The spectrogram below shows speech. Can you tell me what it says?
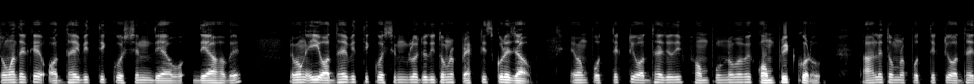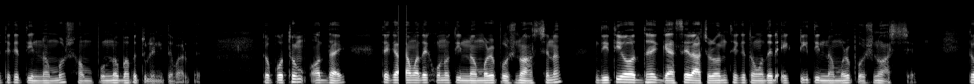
তোমাদেরকে অধ্যায়ভিত্তিক কোশ্চেন দেওয়া দেওয়া হবে এবং এই অধ্যায়ভিত্তিক কোয়েশ্চেনগুলো যদি তোমরা প্র্যাকটিস করে যাও এবং প্রত্যেকটি অধ্যায় যদি সম্পূর্ণভাবে কমপ্লিট করো, তাহলে তোমরা প্রত্যেকটি অধ্যায় থেকে তিন নম্বর সম্পূর্ণভাবে তুলে নিতে পারবে। তো প্রথম অধ্যায় থেকে আমাদের কোনো তিন নম্বরের প্রশ্ন আসছে না। দ্বিতীয় অধ্যায় গ্যাসের আচরণ থেকে তোমাদের একটি তিন নম্বরের প্রশ্ন আসছে। তো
